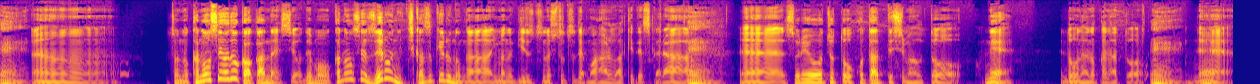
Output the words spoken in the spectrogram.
ええ、うん。その可能性はどうかわかんないですよ。でも、可能性をゼロに近づけるのが今の技術の一つでもあるわけですから、えええそれをちょっと怠ってしまうと、ねえ、どうなのかなと、ええねえ、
